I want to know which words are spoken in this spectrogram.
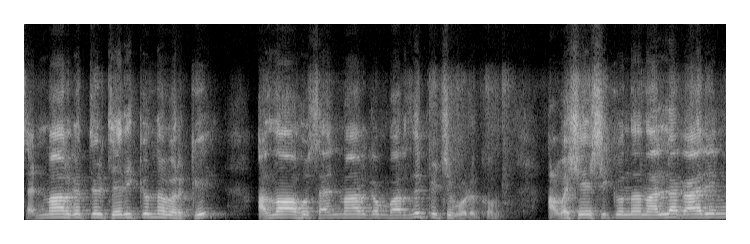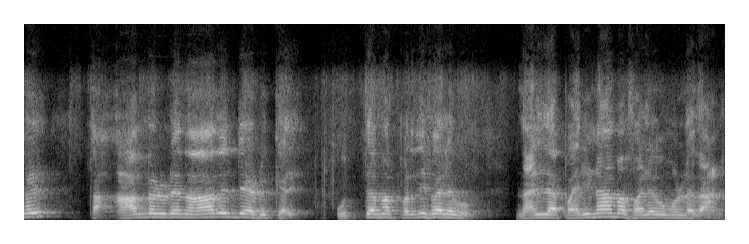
സന്മാർഗത്തിൽ ചരിക്കുന്നവർക്ക് അള്ളാഹു സന്മാർഗം വർദ്ധിപ്പിച്ചു കൊടുക്കും അവശേഷിക്കുന്ന നല്ല കാര്യങ്ങൾ താങ്കളുടെ നാഥന്റെ അടുക്കൽ ഉത്തമ പ്രതിഫലവും നല്ല പരിണാമ ഫലവുമുള്ളതാണ്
